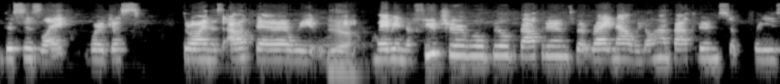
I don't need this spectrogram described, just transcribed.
This is like we're just throwing this out there. We, yeah. we maybe in the future we'll build bathrooms, but right now we don't have bathrooms, so please.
